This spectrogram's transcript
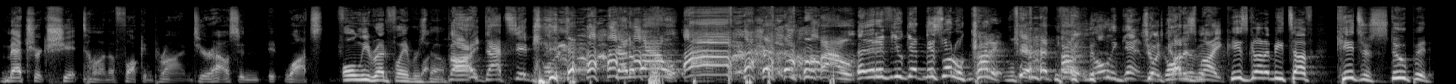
metric shit ton of fucking Prime to your house in it Watts. Only red flavors though. All right, that's it. George. Get him out. Get him out. And then if you get this one, we'll cut it. We'll Get cut it. You only get George, cut his it. mic. He's gonna be tough. Kids are stupid.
